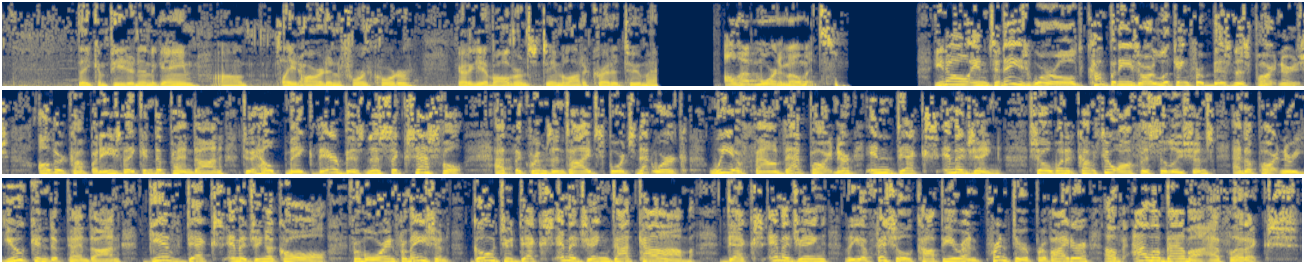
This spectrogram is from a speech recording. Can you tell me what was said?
they competed in the game, uh, played hard in the fourth quarter. Got to give Auburn's team a lot of credit too, man. I'll have more in a moment. You know, in today's world, companies are looking for business partners, other companies they can depend on to help make their business successful. At the Crimson Tide Sports Network, we have found that partner in Dex Imaging. So when it comes to office solutions and a partner you can depend on, give Dex Imaging a call. For more information, go to deximaging.com. Dex Imaging, the official copier and printer provider of Alabama Athletics.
